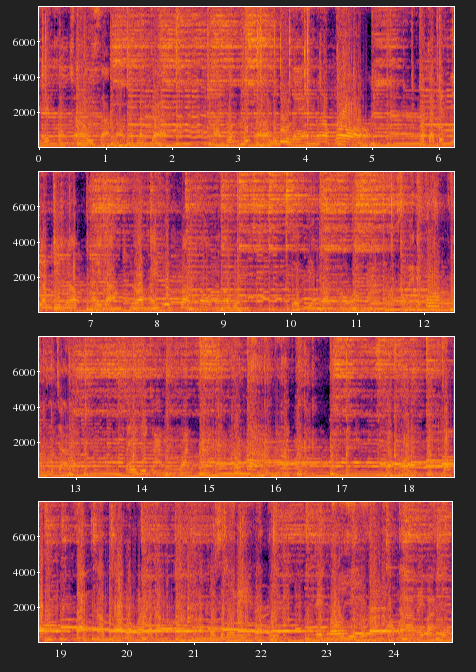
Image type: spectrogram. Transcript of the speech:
ชีวิตของชาวอีสานเราครับหลังจากผ่านพ้นฤดูดูแล้งนะครับก็ก็จะไปเตรียมดินนะครับไถดักนะครับไถพุดวางเข้านะครับผมเพื่อเตรียมวางเขาวางนานะสมัยในต้นนะครับที่จะใช้วิธีการวางข้าต้นข้านะครับแล้วก็ต้องมาดำนะครับถอนออกมามาดำเอานะครับโดยสมุนีนะครับเทคโนโลยีนะครับออกมาในบ้านเมือง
